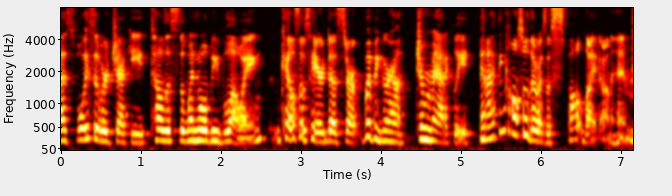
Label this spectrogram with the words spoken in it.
as voiceover Jackie tells us the wind will be blowing, Kelso's hair does start whipping around dramatically. And I think also there was a spotlight on him.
